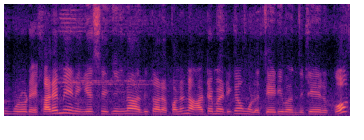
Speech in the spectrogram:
உங்களுடைய கடமையை நீங்கள் செஞ்சீங்கன்னா அதுக்கான பலன் ஆட்டோமேட்டிக்காக உங்களை தேடி வந்துகிட்டே இருக்கும்.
